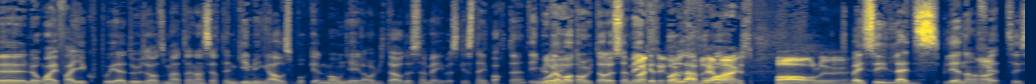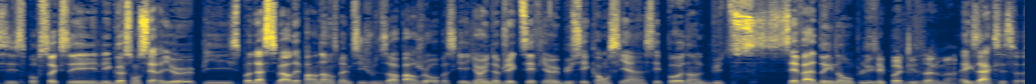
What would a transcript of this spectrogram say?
Euh, le Wi-Fi est coupé à 2 heures du matin dans certaines gaming houses pour que le monde y ait leurs 8 heures de sommeil, parce que c'est important. T'es mieux Ouais. d'avoir ton 8 heures de sommeil Ouais, que de c'est pas l'avoir. un sport, là. Ben, c'est de la discipline, en Ouais. fait. C'est c'est pour ça que c'est les gars sont sérieux, puis c'est pas de la cyberdépendance, même s'ils jouent 10 heures par jour, parce qu'il y a un objectif, il y a un but, c'est conscient, c'est pas dans le but de s'évader non plus. c'est pas de l'isolement. Exact, c'est ça.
